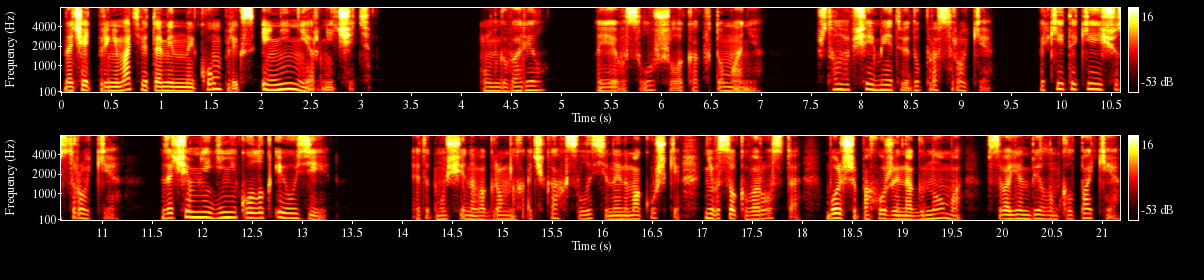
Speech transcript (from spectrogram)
начать принимать витаминный комплекс и не нервничать. Он говорил, а я его слушала, как в тумане. Что он вообще имеет в виду про сроки? Какие такие еще сроки? Зачем мне гинеколог и УЗИ? Этот мужчина в огромных очках с лысиной на макушке, невысокого роста, больше похожий на гнома в своем белом колпаке.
